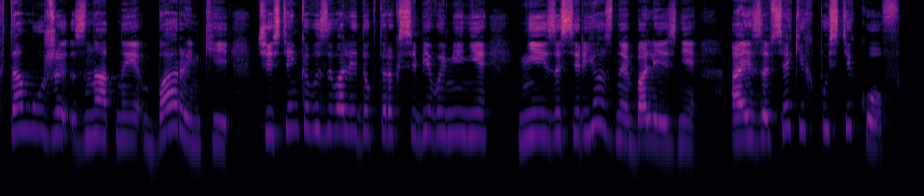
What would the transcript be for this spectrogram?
К тому же знатные барыньки частенько вызывали доктора к себе в имение не из-за серьезной болезни, а из-за всяких пустяков.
